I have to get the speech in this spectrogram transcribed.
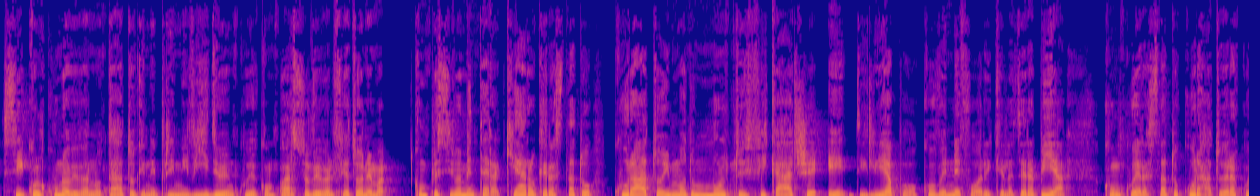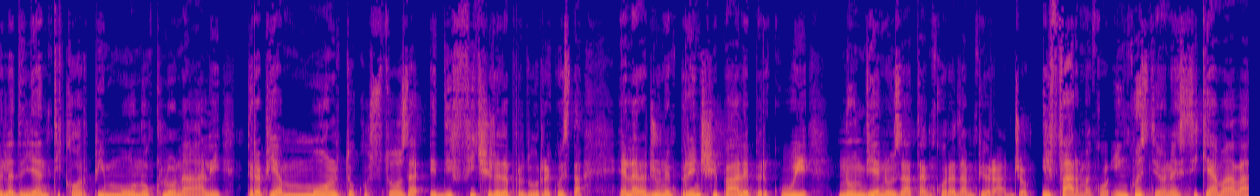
Sì, qualcuno aveva notato che nei primi video in cui è comparso aveva il fiatone, ma complessivamente era chiaro che era stato curato in modo molto efficace e di lì a poco venne fuori che la terapia con cui era stato curato era quella degli anticorpi monoclonali, terapia molto costosa e difficile da produrre. Questa è la ragione principale per cui non viene usata ancora ad ampio raggio. Il farmaco in questione si chiamava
